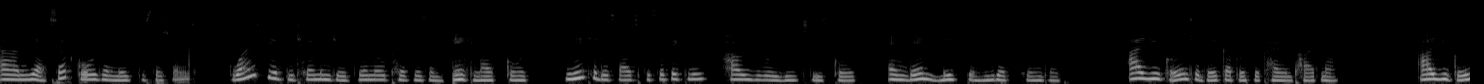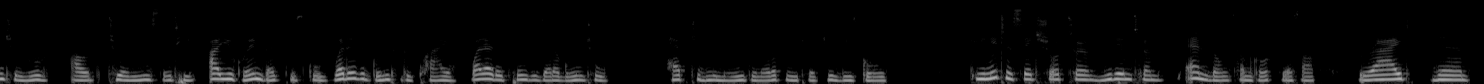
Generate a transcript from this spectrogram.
Um, yeah, set goals and make decisions. Once you have determined your general purpose and big life goals, you need to decide specifically how you will reach these goals and then make the needed changes. Are you going to break up with your current partner? Are you going to move out to a new city? Are you going back to school? What is it going to require? What are the changes that are going to have to be made in order for you to achieve these goals? You need to set short term, medium term, and long term goals for yourself. Write them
